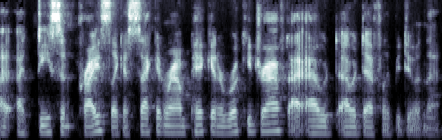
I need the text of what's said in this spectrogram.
a, a, decent price, like a second round pick in a rookie draft, I, I would I would definitely be doing that.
